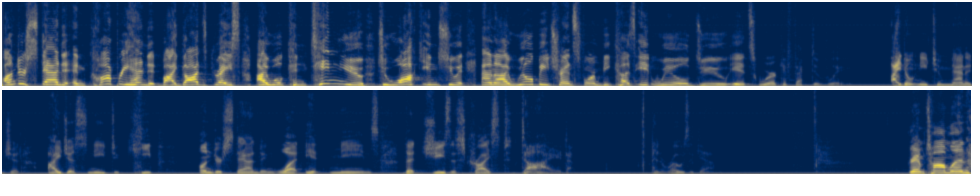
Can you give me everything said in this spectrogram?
understand it and comprehend it by God's grace, I will continue to walk into it and I will be transformed because it will do its work effectively. I don't need to manage it, I just need to keep understanding what it means that Jesus Christ died Graham Tomlin,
